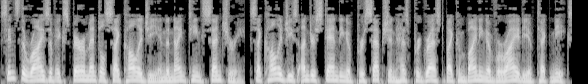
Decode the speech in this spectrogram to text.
Since the rise of experimental psychology in the 19th century, psychology's understanding of perception has progressed by combining a variety of techniques.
